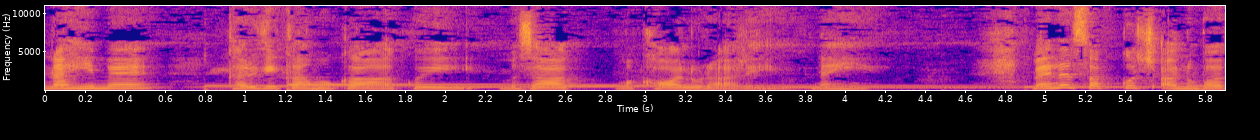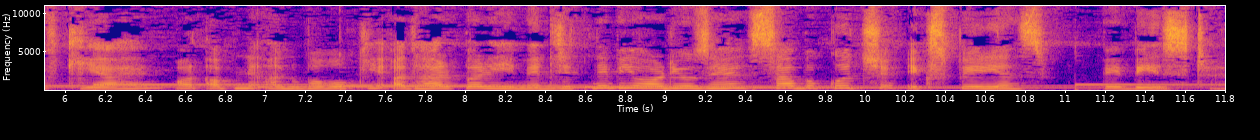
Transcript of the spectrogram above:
ना ही मैं घर के कामों का कोई मज़ाक मखौल उड़ा रही हूँ। नहीं। मैंने सब कुछ अनुभव किया है और अपने अनुभवों के आधार पर ही मेरे जितने भी ऑडियोज हैं, सब कुछ एक्सपीरियंस पे बेस्ड है।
